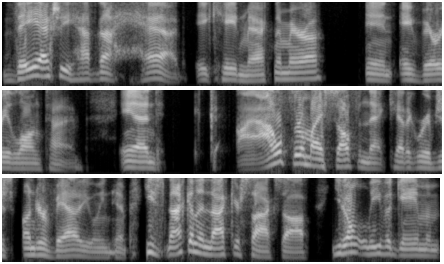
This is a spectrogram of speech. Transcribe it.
they actually have not had a Cade McNamara in a very long time. And I'll throw myself in that category of just undervaluing him. He's not going to knock your socks off. You don't leave a game um,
